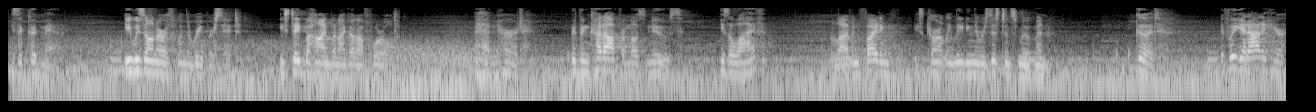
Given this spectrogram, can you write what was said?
He's a good man. He was on Earth when the Reapers hit. He stayed behind when I got off world. I hadn't heard. We've been cut off from most news. He's alive? Alive and fighting. He's currently leading the resistance movement. Good. If we get out of here...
